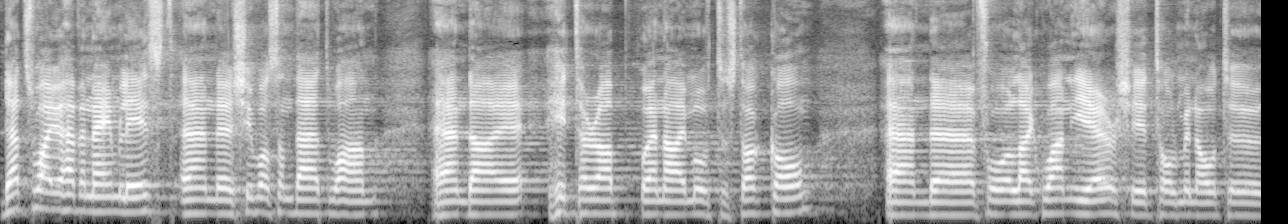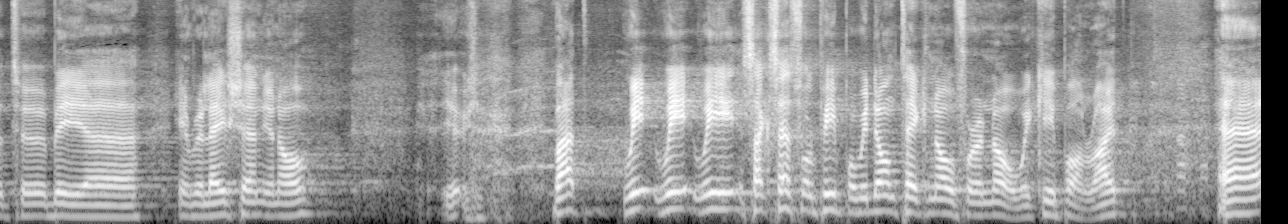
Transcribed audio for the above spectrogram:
that's why you have a name list, and uh, she wasn't that one. And I hit her up when I moved to Stockholm. And uh, for like one year, she told me no to, to be uh, in relation, you know. but we, we, we successful people, we don't take no for a no. We keep on, right? Uh,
